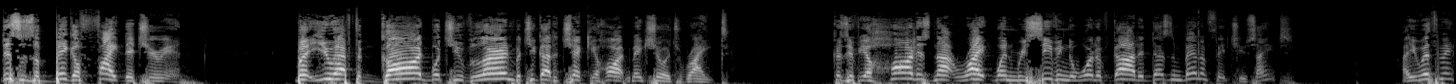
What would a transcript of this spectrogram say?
This is a bigger fight that you're in. But you have to guard what you've learned, but you got to check your heart, make sure it's right. Because if your heart is not right when receiving the Word of God, it doesn't benefit you, saints. Are you with me?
